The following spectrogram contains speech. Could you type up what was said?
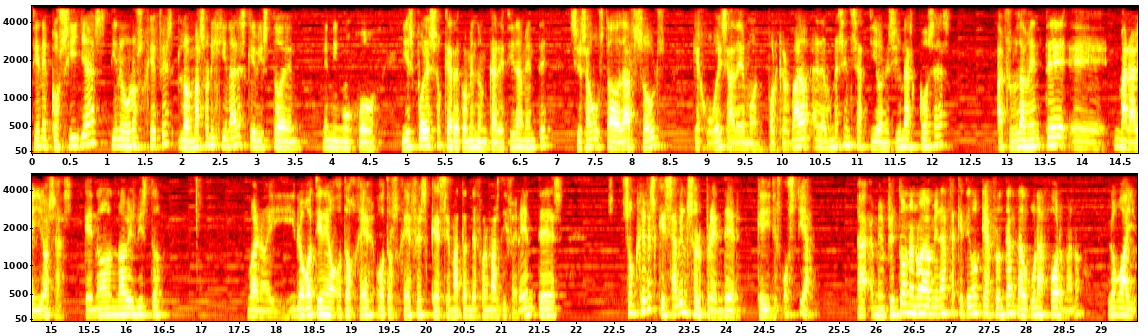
tiene cosillas, tiene unos jefes, los más originales que he visto en, en ningún juego. Y es por eso que recomiendo encarecidamente, si os ha gustado Dark Souls, que juguéis a Demon, porque os va a dar unas sensaciones y unas cosas absolutamente eh, maravillosas que no, no habéis visto. Bueno, y, luego tiene otros jefes que se matan de formas diferentes. Son jefes que saben sorprender, que dices, hostia, ah, me enfrento a una nueva amenaza que tengo que afrontar de alguna forma, ¿no? Luego hay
